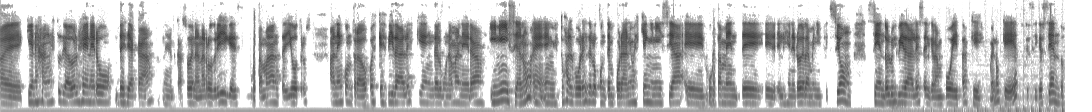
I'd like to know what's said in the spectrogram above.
eh, quienes han estudiado el género desde acá, en el caso de Nana Rodríguez, Bustamante y otros, han encontrado pues que es Vidales quien de alguna manera inicia, ¿no? En, estos albores de lo contemporáneo es quien inicia eh, justamente el, el, género de la minificción, siendo Luis Vidales el gran poeta que, bueno, que es, que sigue siendo.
